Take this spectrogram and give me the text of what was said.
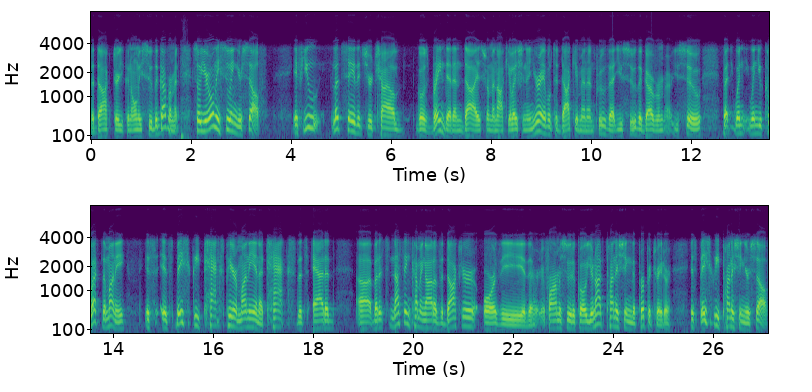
the doctor, you can only sue the government. So you're only suing yourself. If you, let's say that your child goes brain dead and dies from inoculation and you're able to document and prove that you sue the government, you sue, but when when you collect the money, it's it's basically taxpayer money and a tax that's added Uh, but it's nothing coming out of the doctor or the the pharmaceutical. You're not punishing the perpetrator. It's basically punishing yourself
